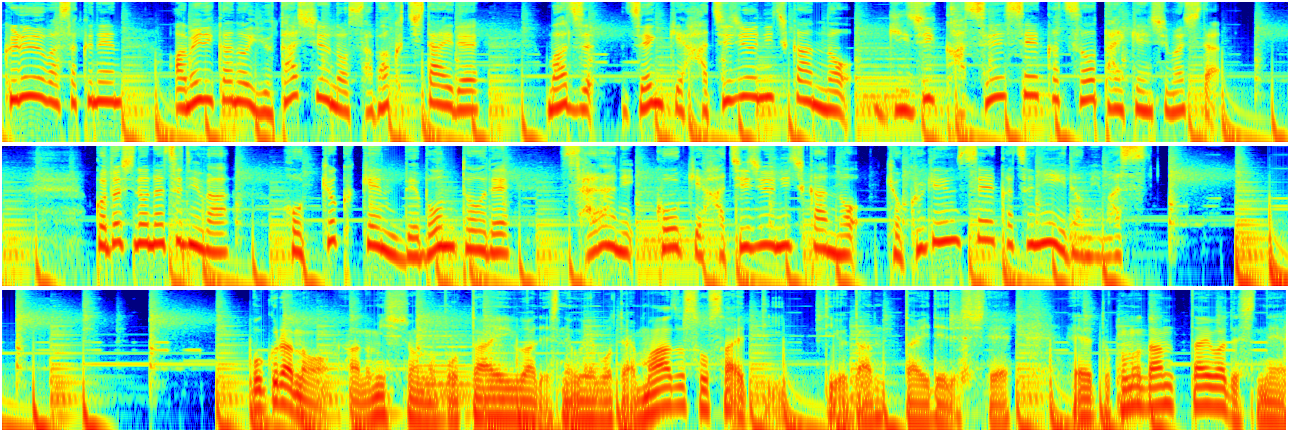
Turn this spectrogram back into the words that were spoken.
クルーは昨年アメリカのユタ州の砂漠地帯でまず前期80日間の疑似火星生活を体験しました今年の夏には北極圏デボン島でさらに後期80日間の極限生活に挑みます僕らのあのミッションの母体はですね上母体はマーズ・ソサエティっていう団体ででして、えーとこの団体はですね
